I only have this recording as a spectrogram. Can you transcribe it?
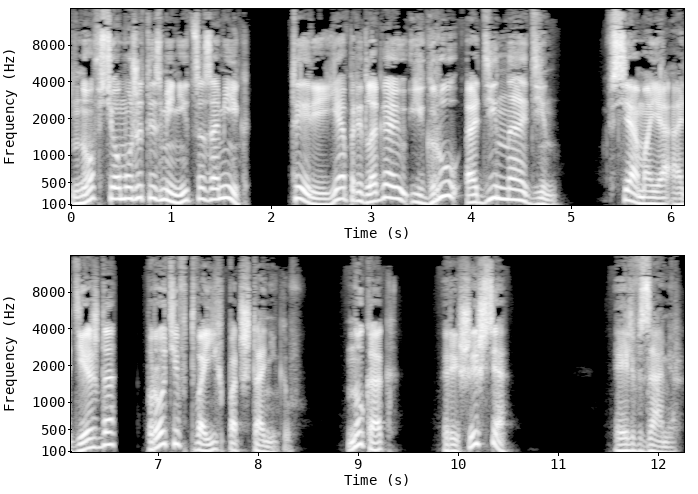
Но все может измениться за миг, Терри, я предлагаю игру один на один. Вся моя одежда против твоих подштаников. Ну как, решишься?» Эльф замер.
